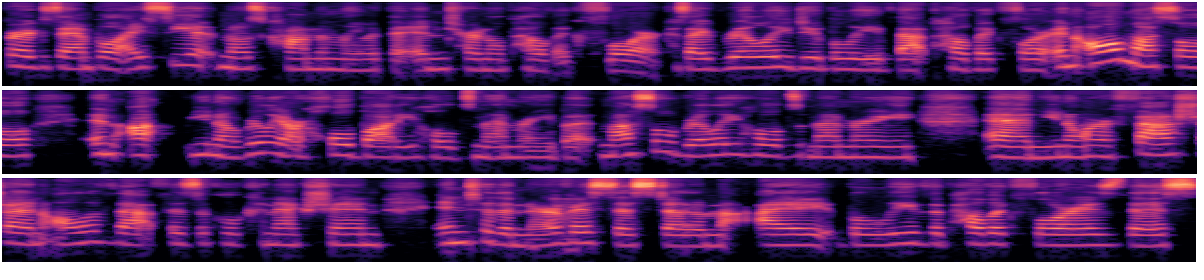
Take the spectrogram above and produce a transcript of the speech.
for example, I see it most commonly with the internal pelvic floor because I really do believe that pelvic floor and all muscle and uh, you know really our whole body holds memory, but muscle really holds memory and you know our fascia and all of that physical connection into the nervous system. I believe the pelvic floor is this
